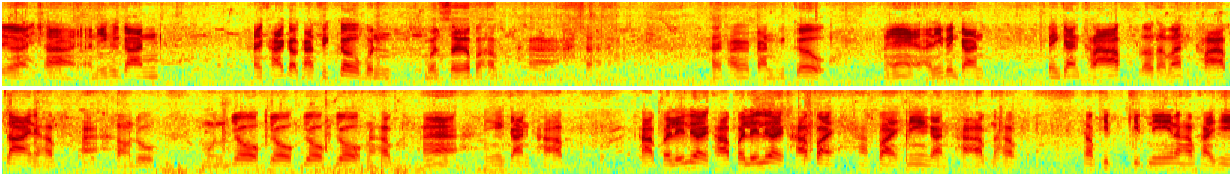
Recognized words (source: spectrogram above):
เรื่อยๆ ใช่ อันนี้คือการคล้ายๆกับการฟิกเกิลบนบนเซิร์ฟอะครับ อ่า ใช่ คล้ายๆกับการฟิกเกิลนี่อันนี้เป็นการเป็นการคราฟเราสามารถคราฟได้นะครับอลองดูหมุนโยกโยกโยกโยกนะครับอ่านี่คือการคราฟคราฟไปเรื่อยๆคราฟไปเรื่อยๆคราฟไปคราฟไปนี่คือการคราฟนะครับสำหรับคลิปคลิปนี้นะครับ ใครที่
